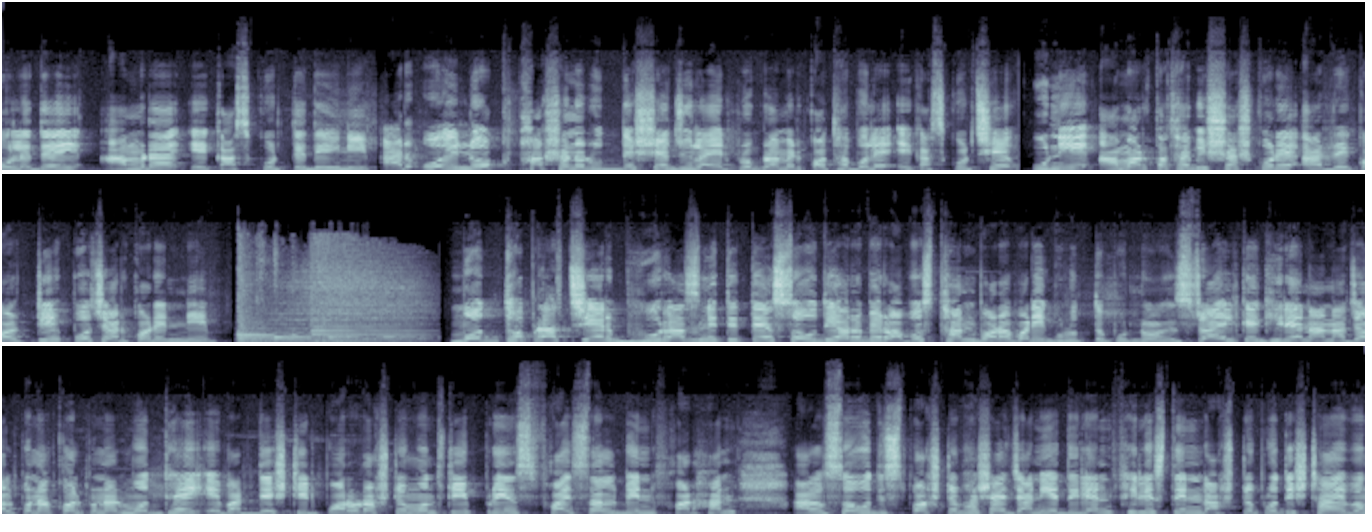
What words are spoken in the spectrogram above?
বলে দেই, আমরা এ কাজ করতে দেইনি। আর ওই লোক ফাঁসানোর উদ্দেশ্যে জুলাইয়ের প্রোগ্রামের কথা বলে এ কাজ করছে। উনি আমার কথা বিশ্বাস করে আর রেকর্ডটি প্রচার করেননি। মধ্যপ্রাচ্যের ভূ রাজনীতিতে সৌদি আরবের অবস্থান বরাবরই গুরুত্বপূর্ণ। ইসরায়েলকে ঘিরে নানা জল্পনা কল্পনার মধ্যেই এবার দেশটির পররাষ্ট্রমন্ত্রী prince Faisal bin Farhan Al Saud স্পষ্ট ভাষায় জানিয়ে দিলেন, ফিলিস্তিন রাষ্ট্র প্রতিষ্ঠা এবং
